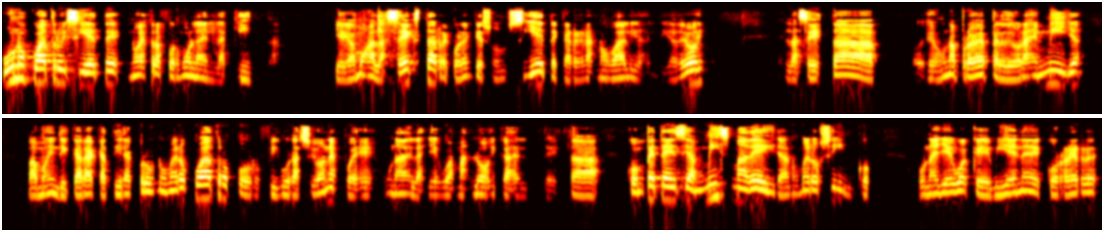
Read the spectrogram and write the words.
1, 4 y 7, nuestra fórmula en la quinta. Llegamos a la sexta, recuerden que son siete carreras no válidas el día de hoy. La sexta es una prueba de perdedoras en millas Vamos a indicar a Catira Cruz número 4 por figuraciones, pues es una de las yeguas más lógicas de esta competencia. Miss Madeira número 5, una yegua que viene de correr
